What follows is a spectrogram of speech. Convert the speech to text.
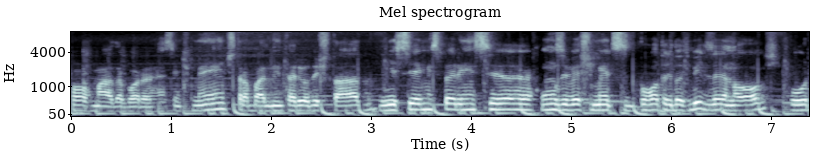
formado agora recentemente, trabalho no interior do estado. Iniciei minha experiência com os investimentos por volta de 2019, por,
